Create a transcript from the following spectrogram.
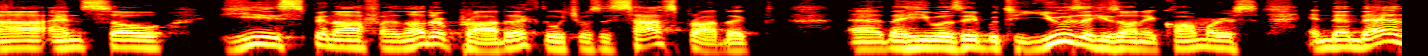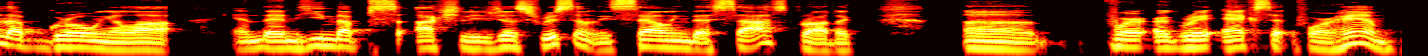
uh, and so he spin off another product, which was a SaaS product uh, that he was able to use at his own e-commerce, and then that ended up growing a lot. And then he ended up actually just recently selling the SaaS product uh, for a great exit for him.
